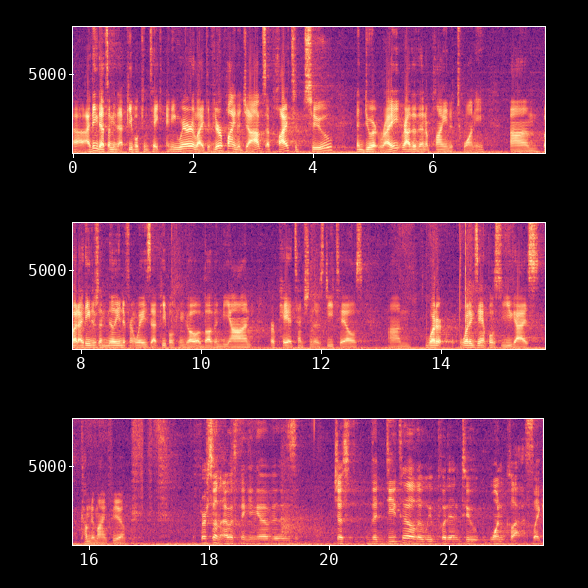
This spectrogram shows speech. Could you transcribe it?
uh, I think that's something that people can take anywhere. Like if you're applying to jobs, apply to two and do it right rather than applying to 20. Um, but I think there's a million different ways that people can go above and beyond or pay attention to those details. Um, what, are, what examples do you guys come to mind for you? The first one I was thinking of is just the detail that we put into one class, like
